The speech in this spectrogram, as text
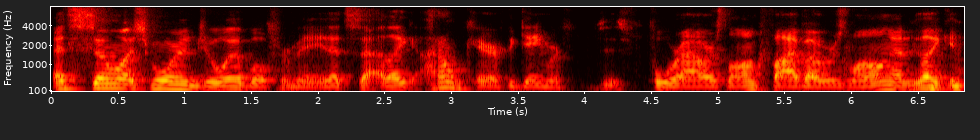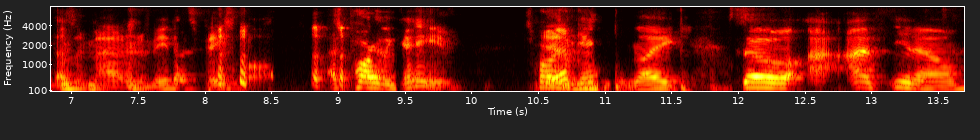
That's so much more enjoyable for me. That's uh, like I don't care if the game is four hours long, five hours long, and like it doesn't matter to me. That's baseball. That's part of the game. It's part of the game. Like so, I, I you know,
